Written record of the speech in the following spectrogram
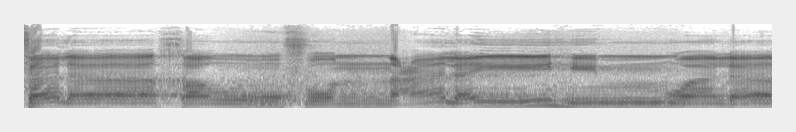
فلا خوف عليهم ولا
